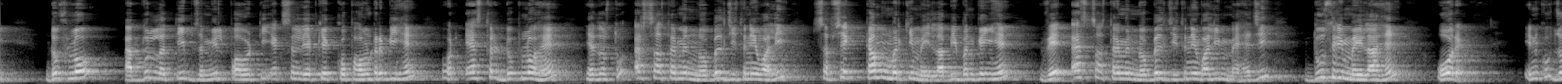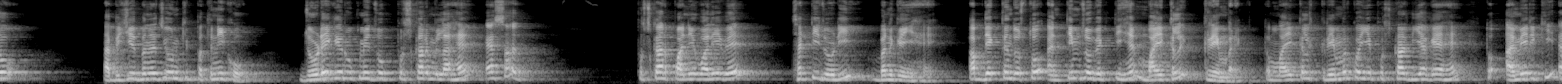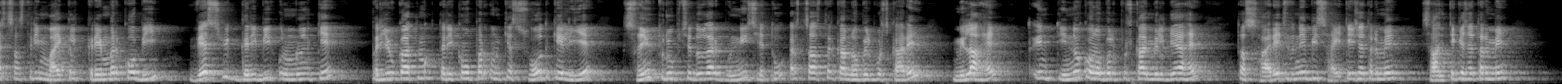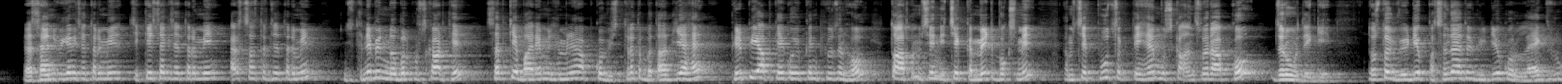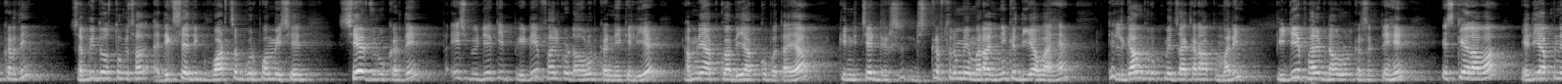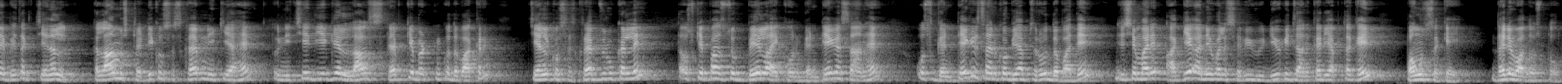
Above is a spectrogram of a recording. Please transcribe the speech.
Duflo Abdul Latif Jameel poverty action lab के को फाउंडर भी हैं और एस्थर डुप्लो हैं। यह दोस्तों, अर्थशास्त्र में नोबेल जीतने वाली सबसे कम उम्र की महिला भी बन गई हैं। वे अर्थशास्त्र में नोबेल जीतने वाली महजी दूसरी महिला हैं। और इनको जो अभिजीत बनर्जी उनकी पत्नी को जोड़े के रूप में जो पुरस्कार मिला है, ऐसा पुरस्कार पाने वाली वे छठी जोड़ी बन गई हैं। अब देखते हैं दोस्तों, अंतिम जो व्यक्ति हैं, माइकल क्रेमर। तो माइकल क्रेमर को यह पुरस्कार दिया गया है। तो अमेरिकी अर्थशास्त्री माइकल क्रेमर को भी वैश्विक गरीबी उन्मूलन के प्रयोगात्मक तरीकों पर उनके शोध के लिए संयुक्त रूप से 2019 हेतु अर्थशास्त्र का नोबेल पुरस्कार मिला है। तो इन तीनों को नोबेल पुरस्कार मिल गया है। तो सारे जितने भी साहित्य क्षेत्र में, शांति के क्षेत्र में, रसायन विज्ञान क्षेत्र में, चिकित्सा के क्षेत्र में, अर्थशास्त्र क्षेत्र में, जितने भी नोबेल पुरस्कार थे, सबके बारे में हमने आपको विस्तृत बता दिया है। फिर भी आपके कोई कंफ्यूजन हो तो आप हमसे नीचे कमेंट बॉक्स में हमसे पूछ सकते हैं, हम उसका आंसर आपको ज़रूर देंगे। दोस्तों, वीडियो पसंद आए तो वीडियो को लाइक ज़रूर कर दें। सभी दोस्तों के साथ अधिक से अधिक व्हाट्सएप ग्रुपों में इसे शेयर ज़रूर कर दें। तो इस वीडियो की पीडीएफ फ़ाइल को डाउनलोड करने के लिए हमने आपको, अभी आपको बताया कि नीचे डिस्क्रिप्शन में हमारा लिंक दिया हुआ है। टेलीग्राम ग्रुप में जाकर आप हमारी पीडीएफ फ़ाइल डाउनलोड कर सकते हैं। इसके अलावा, यदि आपने अभी तक चैनल कलाम स्टडी को सब्सक्राइब नहीं किया है तो नीचे दिए गए लाल स्टेप के बटन को दबाकर चैनल को सब्सक्राइब ज़रूर कर लें। तो उसके पास जो बेल आइकॉन, घंटे का स्थान है, उस घंटे के स्थान को भी आप ज़रूर दबा दें, जिससे हमारे आगे आने वाले सभी वीडियो की जानकारी आप तक ही पहुँच सके। धन्यवाद दोस्तों।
